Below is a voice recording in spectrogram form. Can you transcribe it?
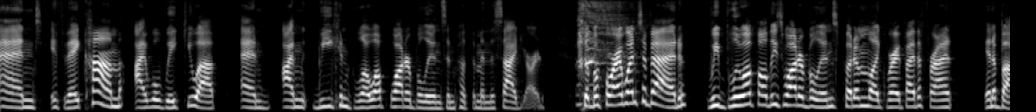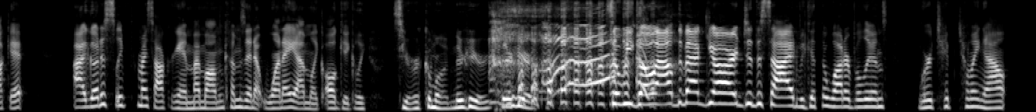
And if they come, I will wake you up and I'm we can blow up water balloons and put them in the side yard. So before I went to bed, we blew up all these water balloons, put them like right by the front in a bucket. I go to sleep for my soccer game. My mom comes in at 1 a.m., like all giggly. Sierra, come on, they're here. They're here. so we go out the backyard to the side. We get the water balloons. We're tiptoeing out.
